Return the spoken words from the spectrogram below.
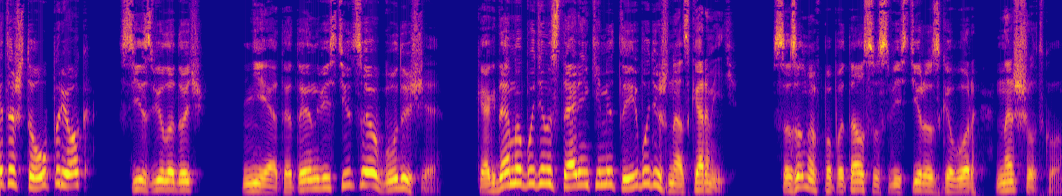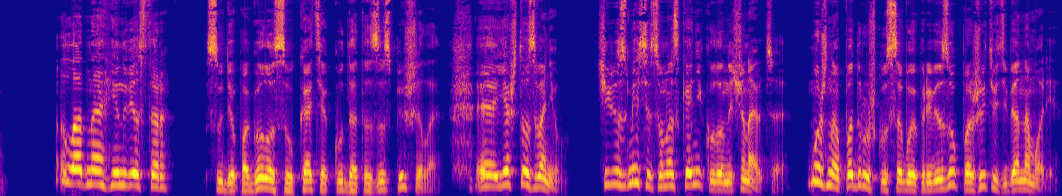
Это что, упрек? Съязвила дочь. Нет, это инвестиция в будущее. Когда мы будем старенькими, ты будешь нас кормить. Сазонов попытался свести разговор на шутку. Ладно, инвестор. Судя по голосу, Катя куда-то заспешила. Э, я что звоню? Через месяц у нас каникулы начинаются. Можно подружку с собой привезу пожить у тебя на море.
